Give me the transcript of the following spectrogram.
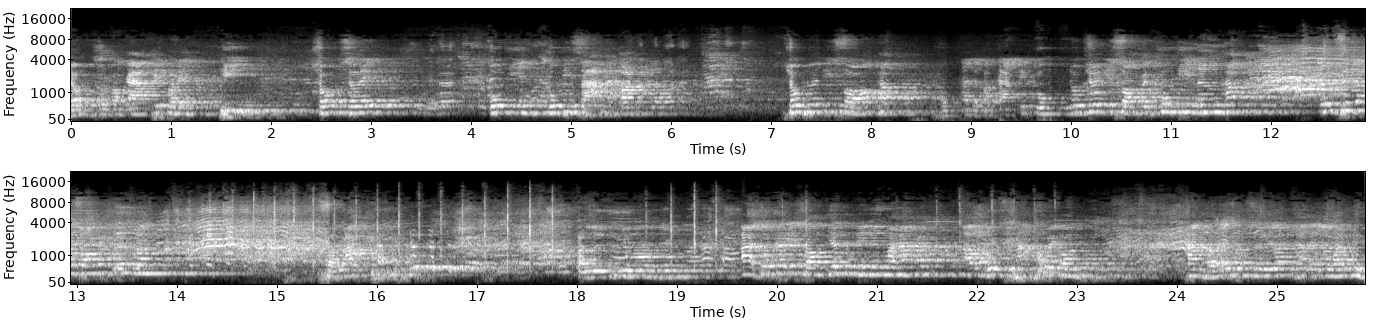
ดี๋ยวส่งประกาศที่ประเด็นที่ชมเชยกลุ่มที่กลุ่มที่สามก่อนชมเชยที่สองครับผมอาจจะประกาศที่กลุ่มชมเชยที่สองเป็นกลุ่มที่หนึ่งครับกลุ่มสี่และสองเป็นครึ่งลงสลับกันตะลึงอยู่อะชมเชยที่สองเทียบกลุ่มที่หนึ่งมาฮะครับเอากลุ่มสี่หักเข้าไปก่อนท่านขอได้ชมเชยว่าท่านในรางวัลหนึ่ง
